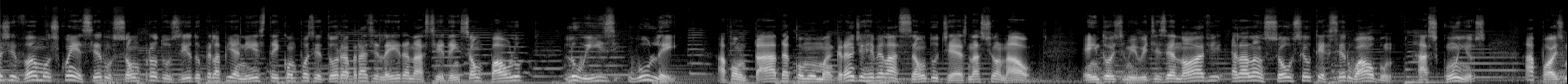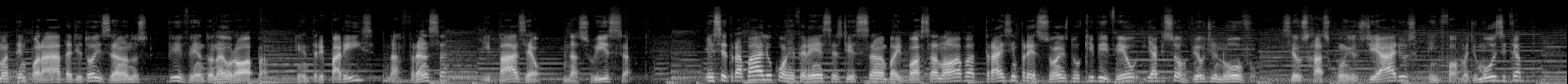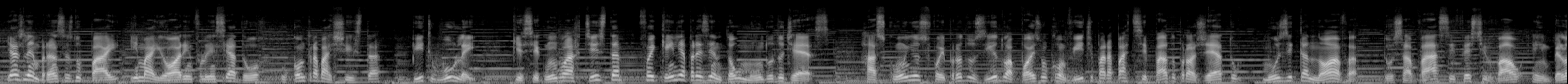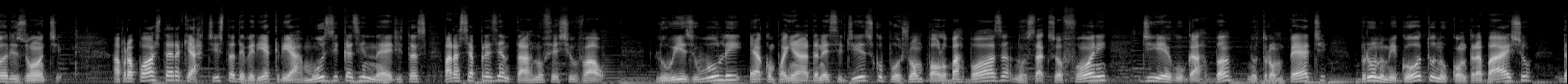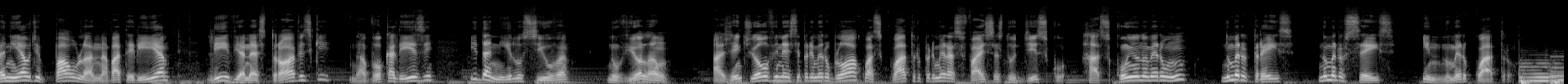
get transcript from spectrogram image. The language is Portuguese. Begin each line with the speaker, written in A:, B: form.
A: Hoje vamos conhecer o som produzido pela pianista e compositora brasileira nascida em São Paulo, Louise Woolley, apontada como uma grande revelação do jazz nacional. Em 2019, ela lançou seu terceiro álbum, Rascunhos, após uma temporada de dois anos vivendo na Europa, entre Paris, na França, e Basel, na Suíça. Esse trabalho, com referências de samba e bossa nova, traz impressões do que viveu e absorveu de novo, seus rascunhos diários em forma de música e as lembranças do pai e maior influenciador, o contrabaixista Pete Woolley, que, segundo o artista, foi quem lhe apresentou o mundo do jazz. Rascunhos foi produzido após um convite para participar do projeto Música Nova, do Savassi Festival em Belo Horizonte. A proposta era que a artista deveria criar músicas inéditas para se apresentar no festival. Louise Woolley é acompanhada nesse disco por João Paulo Barbosa, no saxofone, Diego Garban, no trompete, Bruno Migoto, no contrabaixo, Daniel de Paula, na bateria, Lívia Nestrovski, na vocalize e Danilo Silva, no violão. A gente ouve nesse primeiro bloco as quatro primeiras faixas do disco: Rascunho número 1, número 3, número 6 e número 4.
